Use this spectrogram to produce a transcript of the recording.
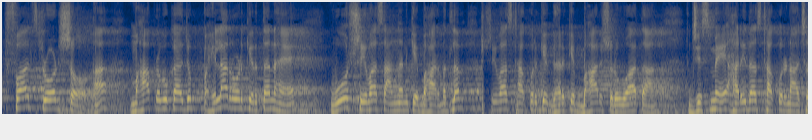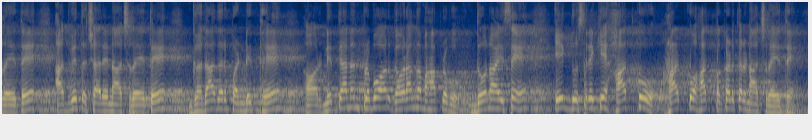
फ़र्स्ट रोड शो हाँ? महाप्रभु का जो पहला रोड कीर्तन है, वो श्रीवास आँगन के बाहर मतलब श्रीवास ठाकुर के घर के बाहर शुरू हुआ था, जिसमें हरिदास ठाकुर नाच रहे थे, अद्वैत आचार्य नाच रहे थे, गदाधर पंडित थे, और नित्यानंद प्रभु और गौरांग महाप्रभु, दोनों ऐसे एक दूसरे के हाथ को हाथ को हाथ पकड़कर नाच रहे थे।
